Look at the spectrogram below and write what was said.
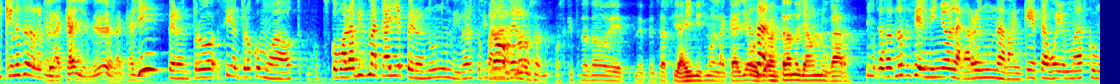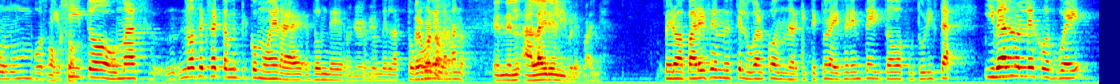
Y que en eso de repente... En la calle, en medio de la calle. Sí, pero entró, sí, entró como a, otro- pues, como a la misma calle, pero en un universo Sí, no, paralelo. no, o sea, es que estoy tratando de, de pensar si ahí mismo en la calle o, O sea- entrando ya a un lugar. O sea, no sé si el niño la agarró en una banqueta, güey, o más como en un bosquecito, o más, no sé exactamente cómo era eh, donde, Ok, ok. donde la tomó Pero bueno, de la mano. En el, al aire libre, vaya. Pero aparece en este lugar con arquitectura diferente y todo futurista. Y ve a lo lejos, güey,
